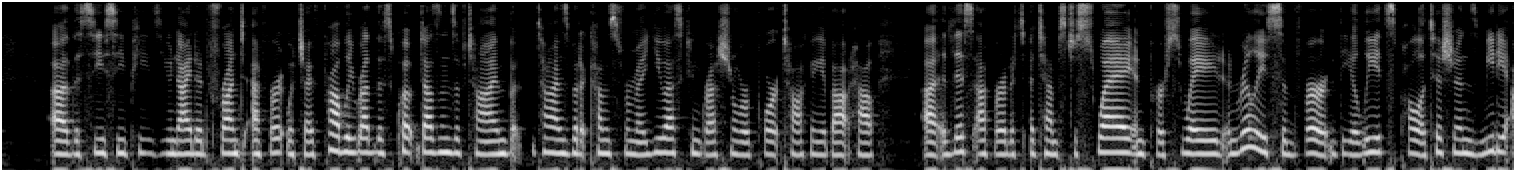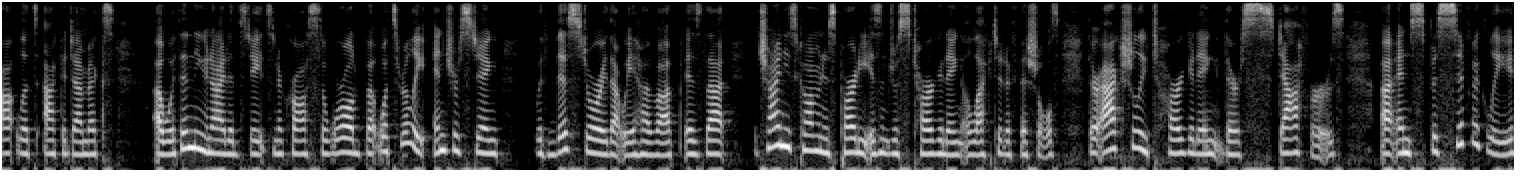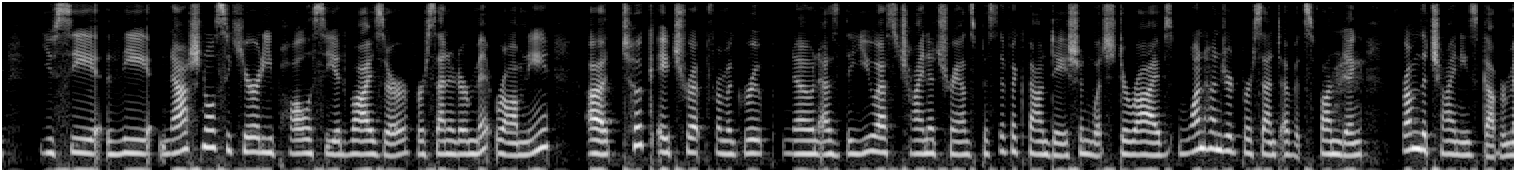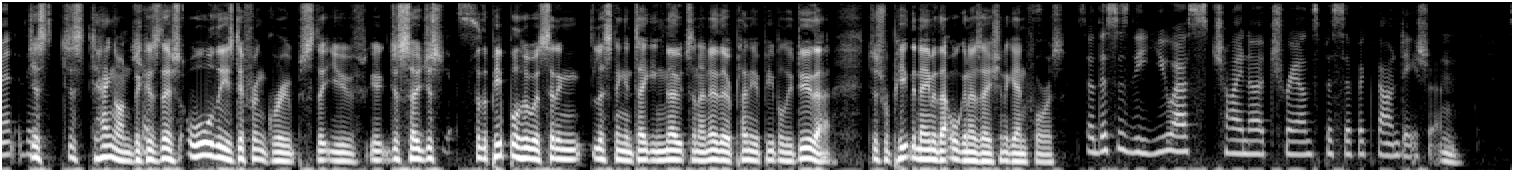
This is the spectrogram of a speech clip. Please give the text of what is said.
uh, the CCP's United Front effort, which I've probably read this quote dozens of time, but, times, but it comes from a U.S. congressional report talking about how uh, this effort attempts to sway and persuade and really subvert the elites, politicians, media outlets, academics uh, within the United States and across the world. But what's really interesting with this story that we have up is that the Chinese Communist Party isn't just targeting elected officials, they're actually targeting their staffers. Uh, and specifically, you see the National Security Policy Advisor for Senator Mitt Romney. Uh, took a trip from a group known as the U.S. China Trans Pacific Foundation, which derives 100% of its funding from the Chinese government. They just just hang on because sure. there's all these different groups that you've just so just yes. for the people who are sitting listening and taking notes and I know there are plenty of people who do that. Just repeat the name of that organization again for us. So this is the US China Trans-Pacific Foundation. Mm.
